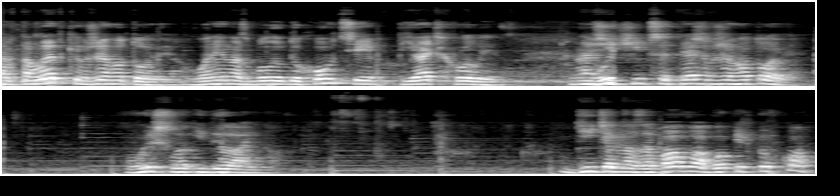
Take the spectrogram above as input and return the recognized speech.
Тарталетки вже готові. Вони у нас були в духовці 5 хвилин. Наші чіпси теж вже готові. Вийшло ідеально. Дітям на забаву або під пивко.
